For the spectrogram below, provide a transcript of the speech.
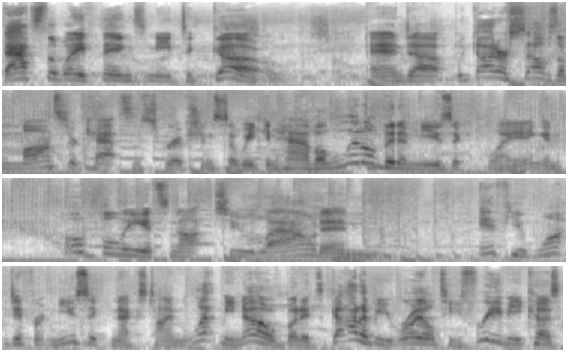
that's the way things need to go. And uh, we got ourselves a Monstercat subscription so we can have a little bit of music playing and Hopefully it's not too loud, and if you want different music next time, let me know, but it's gotta be royalty free because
